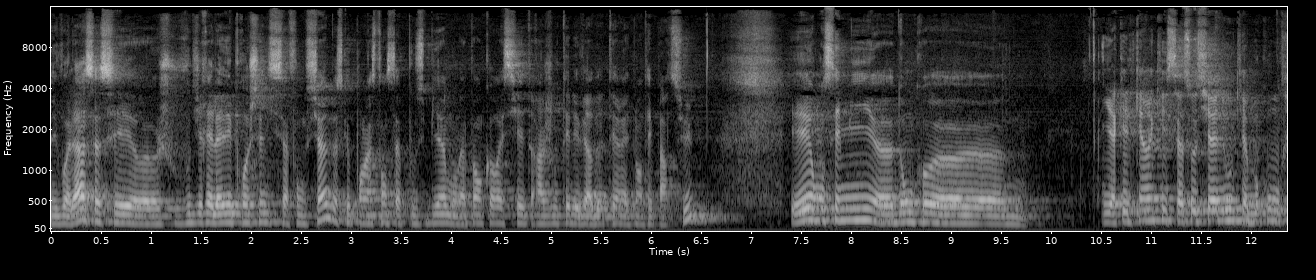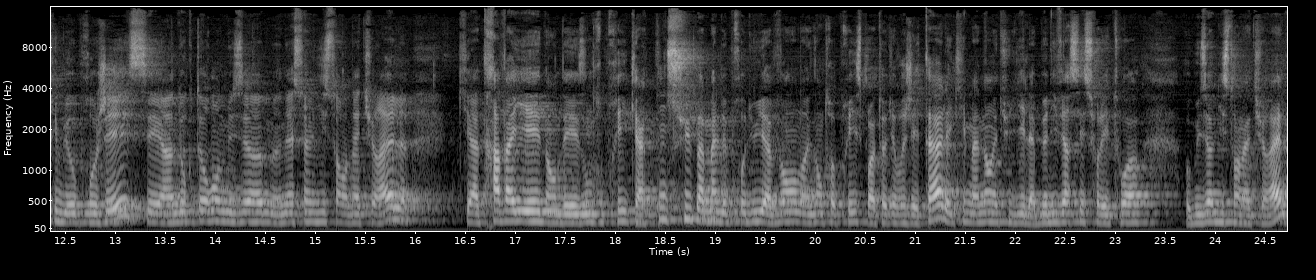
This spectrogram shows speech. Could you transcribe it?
et voilà, ça c'est, euh, je vous dirai l'année prochaine si ça fonctionne, parce que pour l'instant ça pousse bien, mais on n'a pas encore essayé de rajouter les vers de terre et de planter par-dessus. Et on s'est mis, euh, donc, euh, il y a quelqu'un qui s'associe à nous, qui a beaucoup contribué au projet. C'est un doctorant au Muséum national d'histoire naturelle qui a travaillé dans des entreprises, qui a conçu pas mal de produits avant dans les entreprises pour la toiture végétale et qui maintenant étudie la biodiversité sur les toits au Muséum d'histoire naturelle.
